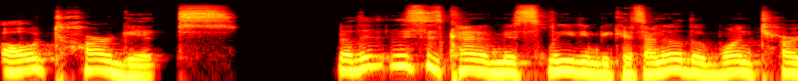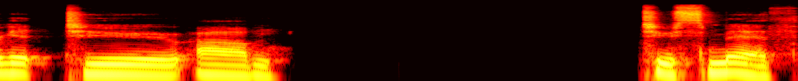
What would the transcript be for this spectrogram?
all targets. Now, th- this is kind of misleading because I know the one target to um, to Smith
